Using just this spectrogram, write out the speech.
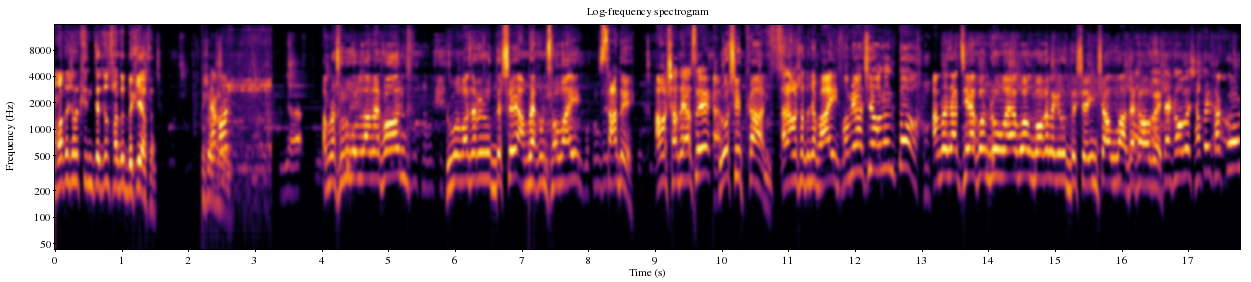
আমাদের সাথে তিন চারজন সাধু দেখে আছেন। আমরা শুরু করলাম এখন রুমা বাজারের উদ্দেশ্যে। আমরা এখন সবাই সাদে। আমার সাথে আছে রশিদ খান। আর আমার সাথে আছে ভাই। আমি আছি অনন্ত। আমরা যাচ্ছি এখন রুমা এবং বগালেকের উদ্দেশ্যে। ইনশাআল্লাহ দেখা হবে। দেখা হবে সাথে থাকুন।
